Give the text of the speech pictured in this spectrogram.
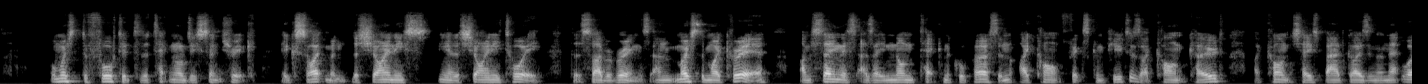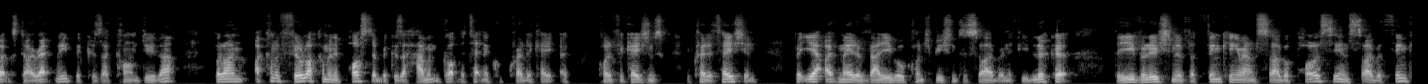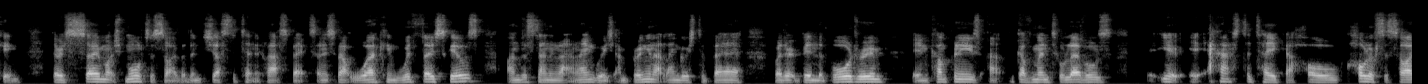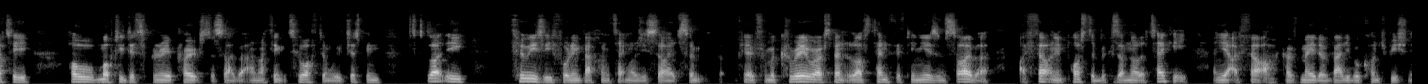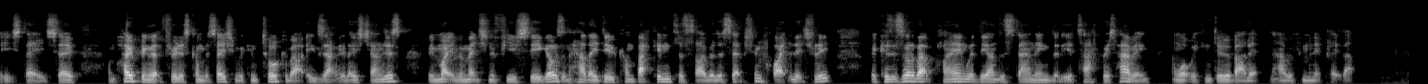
almost defaulted to the technology centric excitement, the shiny, you know, the shiny toy that cyber brings. And most of my career, I'm saying this as a non-technical person. I can't fix computers. I can't code. I can't chase bad guys in the networks directly because I can't do that. But I'm, I kind of feel like I'm an imposter because I haven't got the technical uh, qualifications, accreditation. But yet I've made a valuable contribution to cyber. And if you look at the evolution of the thinking around cyber policy and cyber thinking, there is so much more to cyber than just the technical aspects. And it's about working with those skills, understanding that language, and bringing that language to bear, whether it be in the boardroom, in companies, at governmental levels. You know, it has to take a whole whole of society, whole multidisciplinary approach to cyber. And I think too often we've just been slightly too easy falling back on the technology side. So, you know, from a career where I've spent the last 10, 15 years in cyber, I felt an imposter because I'm not a techie, and yet I felt like I've made a valuable contribution at each stage. So I'm hoping that through this conversation we can talk about exactly those challenges. We might even mention a few seagulls and how they do come back into cyber deception, quite literally, because it's all about playing with the understanding that the attacker is having and what we can do about it and how we can manipulate that.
